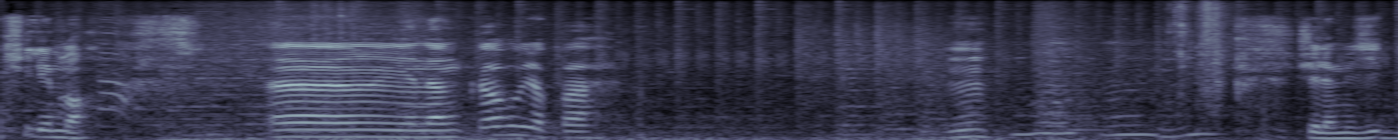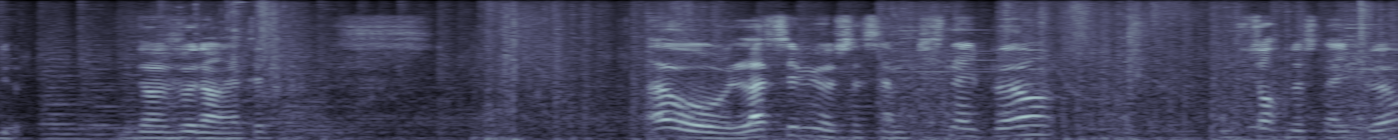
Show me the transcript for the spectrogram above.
qu'il est mort. Euh, il y en a encore ou il n'y a pas? Hum. J'ai la musique d'un jeu dans la tête. Ah oh, là c'est mieux, ça c'est un petit sniper. Une sorte de sniper.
